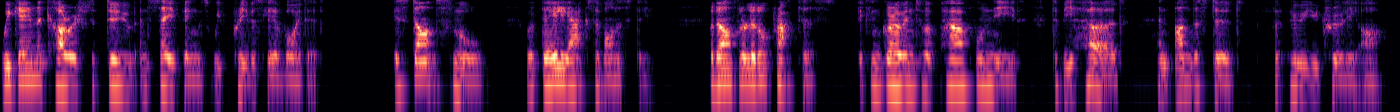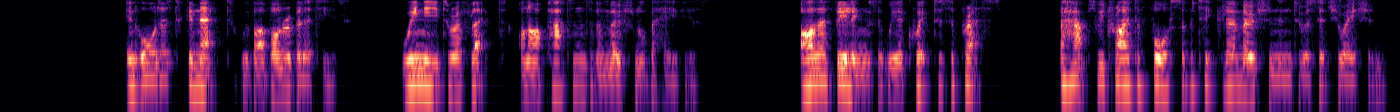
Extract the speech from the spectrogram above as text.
we gain the courage to do and say things we've previously avoided. It starts small, with daily acts of honesty, but after a little practice, it can grow into a powerful need to be heard and understood for who you truly are. In order to connect with our vulnerabilities, we need to reflect on our patterns of emotional behaviours. Are there feelings that we are quick to suppress? Perhaps we try to force a particular emotion into a situation,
